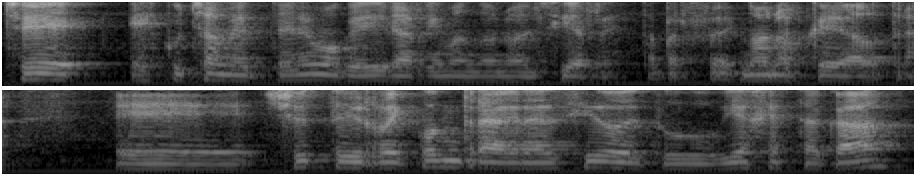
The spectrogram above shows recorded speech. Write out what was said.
Che, escúchame, tenemos que ir arrimándonos al cierre. Está perfecto. No nos queda otra. Eh, yo estoy recontra agradecido de tu viaje hasta acá,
